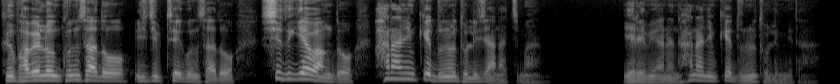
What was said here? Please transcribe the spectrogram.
그 바벨론 군사도 이집트의 군사도 시드기야 왕도 하나님께 눈을 돌리지 않았지만 예레미야는 하나님께 눈을 돌립니다.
